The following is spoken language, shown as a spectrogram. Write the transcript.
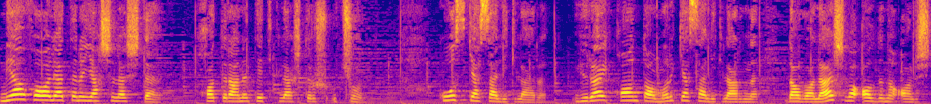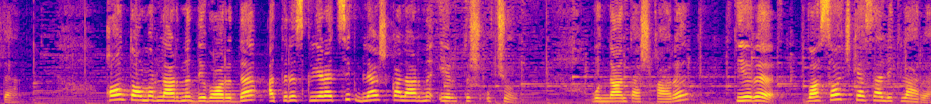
miya faoliyatini yaxshilashda xotirani tetiklashtirish uchun ko'z kasalliklari yurak qon tomir kasalliklarini davolash va oldini olishda qon tomirlarini devorida aterosklerotik blyashkalarni eritish uchun. Bundan tashqari teri va soch kasalliklari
